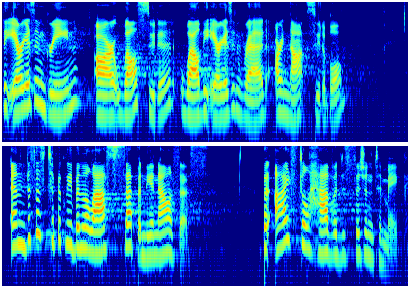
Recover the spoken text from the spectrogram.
The areas in green are well suited, while the areas in red are not suitable. And this has typically been the last step in the analysis. But I still have a decision to make.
